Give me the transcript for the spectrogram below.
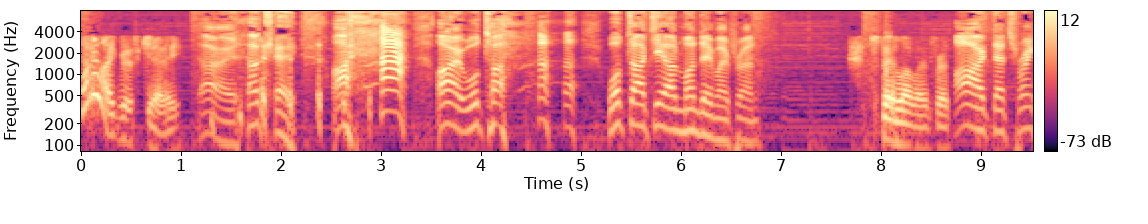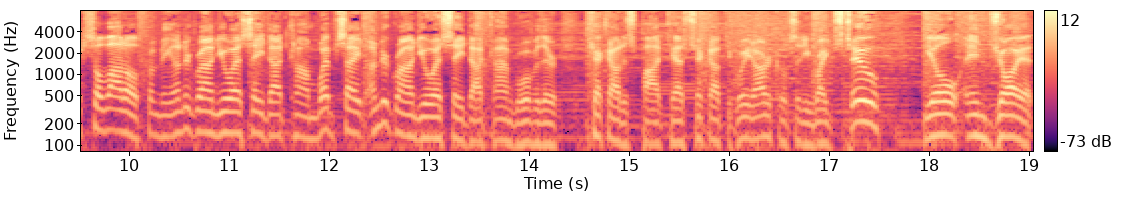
I like Miss Kitty. All right. Okay. All right. We'll talk. we'll talk to you on Monday, my friend. Stay low, my friend. All right, that's Frank Salvato from the UndergroundUSA.com website, UndergroundUSA.com. Go over there, check out his podcast, check out the great articles that he writes too. You'll enjoy it.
